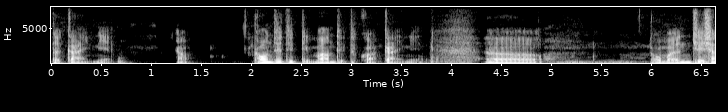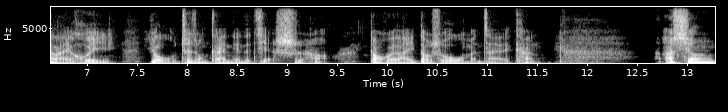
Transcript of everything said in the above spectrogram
的概念啊，quantity demanded 的概概念。呃，我们接下来会有这种概念的解释哈。倒回来，到时候我们再来看。啊，兄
